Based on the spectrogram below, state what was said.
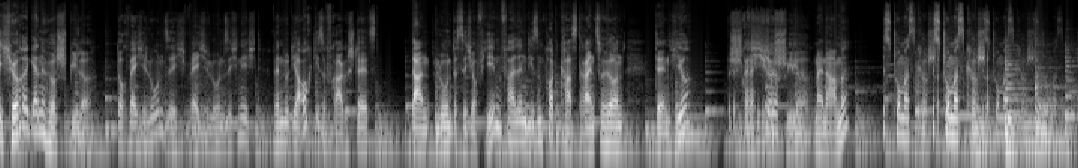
Ich höre gerne Hörspiele. Doch welche lohnen sich, welche lohnen sich nicht? Wenn du dir auch diese Frage stellst, dann lohnt es sich auf jeden Fall in diesen Podcast reinzuhören, denn hier bespreche ich Hörspiele. Mein Name ist Thomas Kirsch. Ist Thomas Kirsch. Ist Thomas Kirsch. Thomas Kirsch.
